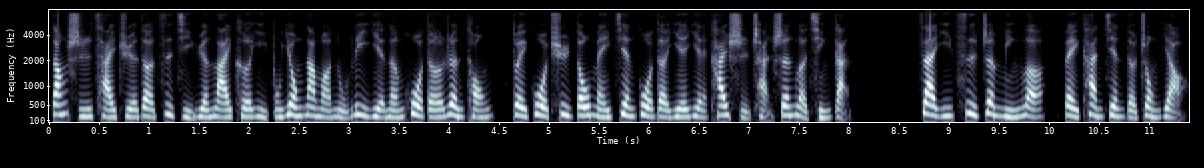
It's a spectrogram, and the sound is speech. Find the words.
当时才觉得自己原来可以不用那么努力也能获得认同，对过去都没见过的爷爷开始产生了情感，再一次证明了被看见的重要。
